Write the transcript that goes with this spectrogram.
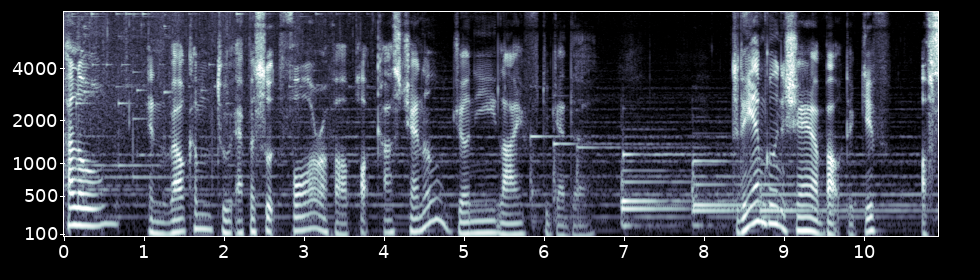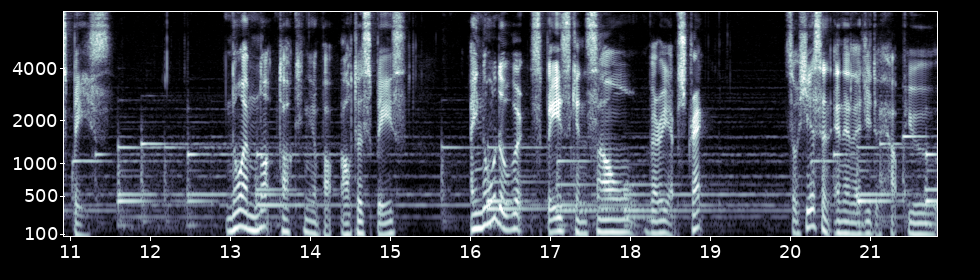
Hello, and welcome to episode 4 of our podcast channel, Journey Life Together. Today I'm going to share about the gift of space. No, I'm not talking about outer space. I know the word space can sound very abstract, so here's an analogy to help you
